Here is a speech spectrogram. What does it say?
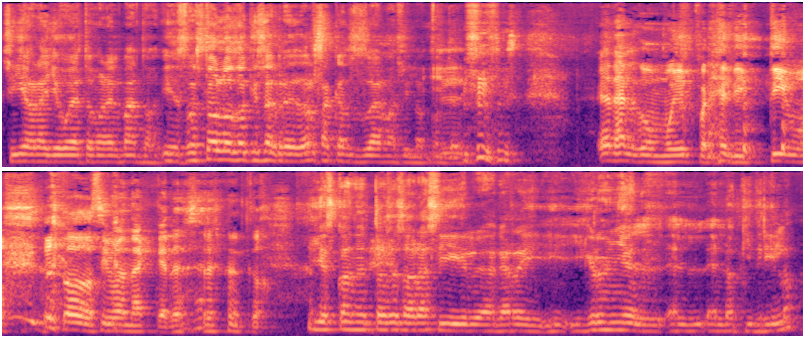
sí, ahora yo voy a tomar el mando. Y después todos los Lokis alrededor sacan sus armas y lo apuntan. Era algo muy predictivo. Todos iban a querer ser algo. Y es cuando entonces ahora sí agarra y, y- y gruñe el, el, el Loki Drilo.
